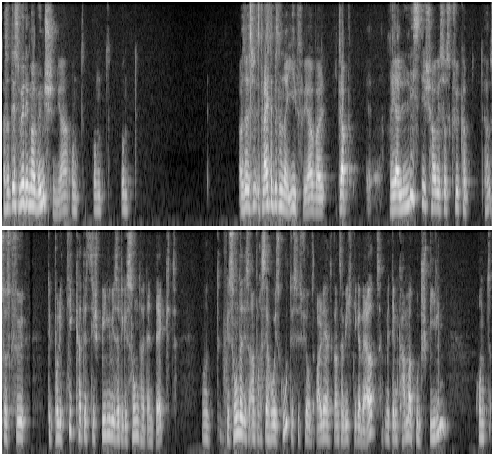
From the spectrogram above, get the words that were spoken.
Also das würde ich mir wünschen, ja. Und, und, und also es ist vielleicht ein bisschen naiv, ja, weil ich glaube, realistisch habe ich so das Gefühl gehabt, so das Gefühl, die Politik hat jetzt die Spielwiese der Gesundheit entdeckt. Und Gesundheit ist einfach ein sehr hohes Gut, das ist für uns alle ein ganz wichtiger Wert, mit dem kann man gut spielen. Und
